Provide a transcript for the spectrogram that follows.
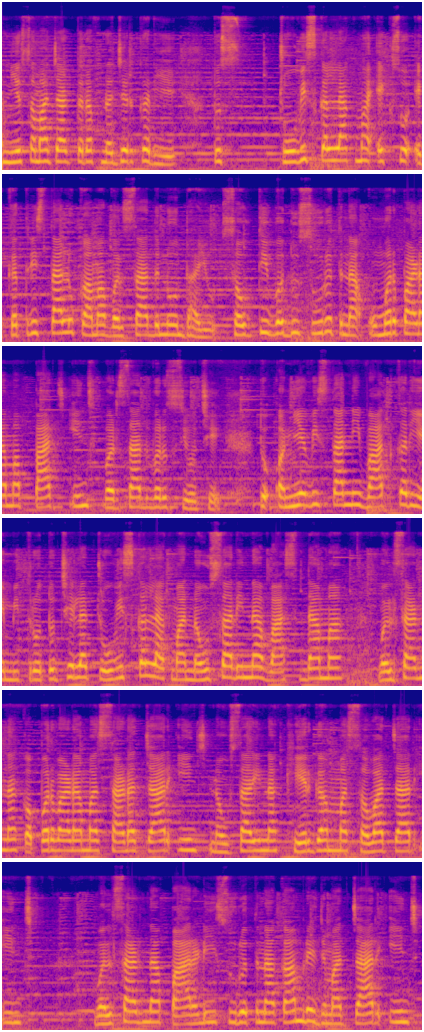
અન્ય સમાચાર તરફ નજર કરીએ તો ચોવીસ કલાકમાં એકસો એકત્રીસ તાલુકામાં વરસાદ નોંધાયો. સૌથી વધુ સુરતના ઉમરપાડામાં પાંચ ઇંચ વરસાદ વરસ્યો છે. તો અન્ય વિસ્તારની વાત કરીએ મિત્રો, તો છેલ્લા ચોવીસ કલાકમાં નવસારીના વાસદામાં, વલસાડના કપરવાડામાં સાડા ચાર ઇંચ, નવસારીના ખેરગામમાં સવા ચાર ઇંચ, વલસાડના પારડી, સુરતના કામરેજમાં ચાર ઇંચ,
